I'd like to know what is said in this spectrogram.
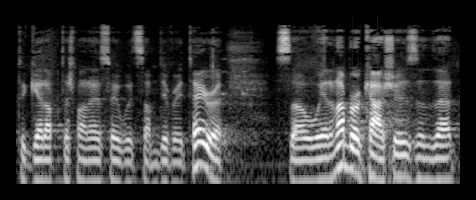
to get up to Shemana with some Divrei Torah. So we had a number of kashas, and that,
